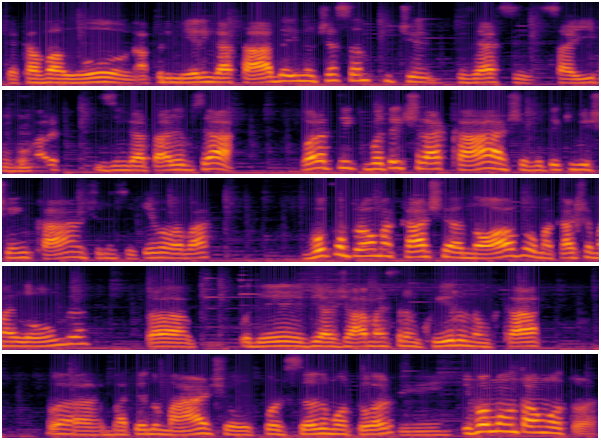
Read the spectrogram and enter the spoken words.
que acavalou a primeira engatada e não tinha santo que te, quisesse sair uhum. fora, desengatar. E eu pensei, ah, agora tem, vou ter que tirar a caixa, vou ter que mexer em caixa, não sei o que, blá, blá, blá. Vou comprar uma caixa nova, uma caixa mais longa, para poder viajar mais tranquilo, não ficar uh, batendo marcha ou forçando o motor Sim. e vou montar um motor.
